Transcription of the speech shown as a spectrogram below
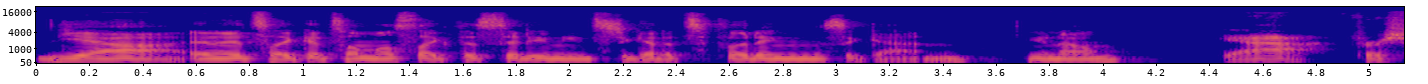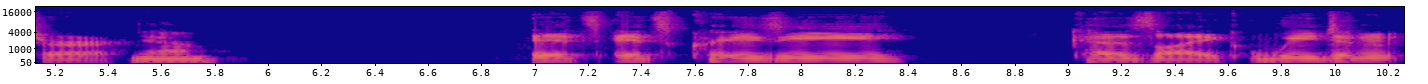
yeah and it's like it's almost like the city needs to get its footings again you know Yeah, for sure. yeah It's it's crazy because like we didn't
